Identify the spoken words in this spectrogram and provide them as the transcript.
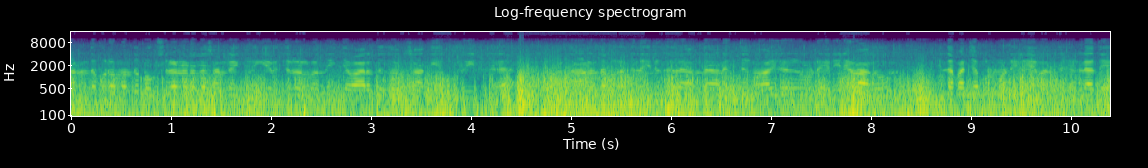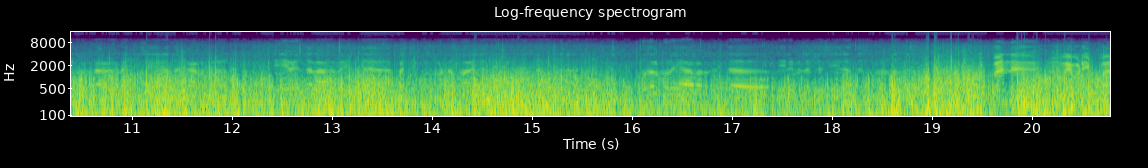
ஆனந்தபுரம் வந்து பொக்ஸில் நடந்த சண்டைக்குரிய வாரத்துக்கு ஒரு சாத்தியம் இல்லை. அந்த ஆனந்தபுரத்தில் இருக்கிற அந்த அனைத்து மாவீரர்களுடைய நினைவாகவும் இந்த பச்சை புல்மொழியிலே வந்து எல்லாத்தையும் கொண்டாட நினைச்சு செய்கிறதுக்கான நினைவேந்தலாகவே இந்த பச்சை புல்மொண்ட மாவீரத்தை முதல் முறையாக வந்து இந்த தீரமில்லத்தை செய்கிறதுக்கு இப்போ இந்த அவையோட இப்போ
